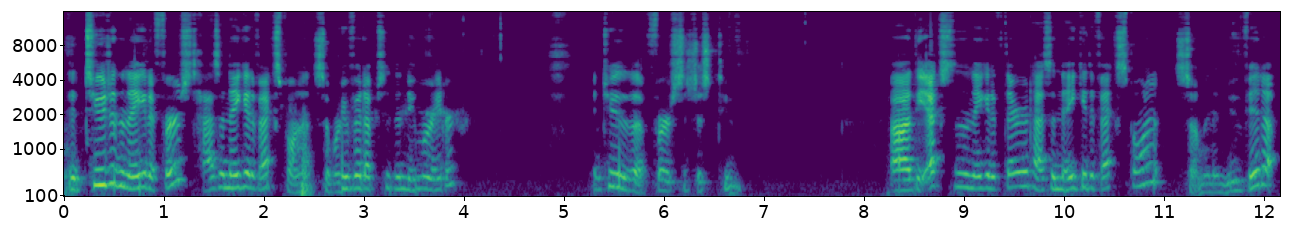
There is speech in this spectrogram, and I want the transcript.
The 2 to the negative first has a negative exponent, so we move it up to the numerator. And 2 to the first is just 2. Uh, the x to the negative third has a negative exponent, so I'm going to move it up.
